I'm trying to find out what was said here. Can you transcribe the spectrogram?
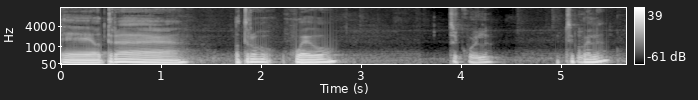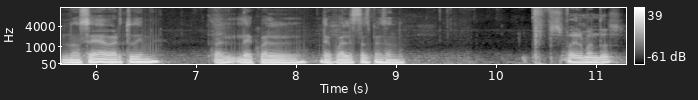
Eh, otra, otro juego, Secuela. secuela. No sé, a ver, tú dime. ¿Cuál, de, cuál, ¿De cuál estás pensando? Spider-Man 2.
